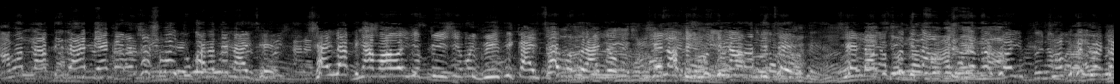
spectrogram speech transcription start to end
আমার নাতি রাত এগারোটার সময় দোকানেতে নাইছে। সেই নাতি আমার ওই যে বিশি ওই বিজি কাইছে মতো আইলো সেই নাতি মুখে নাম দিছে সেই নাতি মুখে নাম দিছে ছবিতে বেটা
